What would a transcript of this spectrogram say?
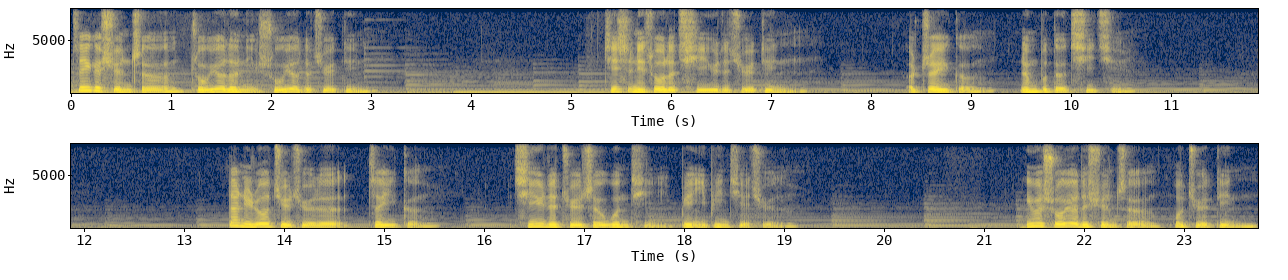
这个选择左右了你所有的决定，即使你做了其余的决定，而这一个仍不得其解。但你若解决了这一个，其余的抉择问题便一并解决了。因为所有的选择或决定，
